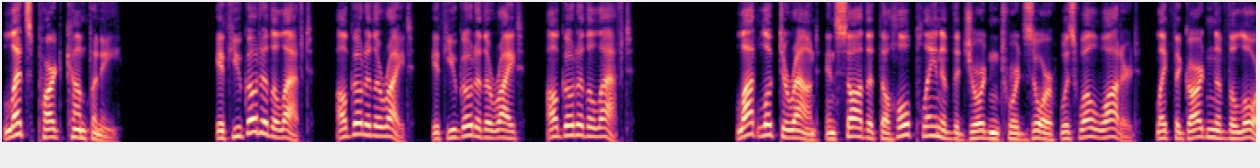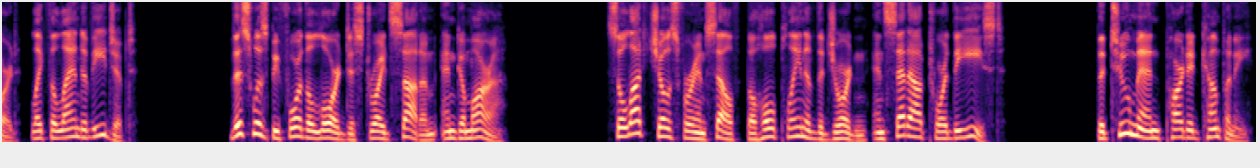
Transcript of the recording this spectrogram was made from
Let's part company. If you go to the left, I'll go to the right, if you go to the right, I'll go to the left. Lot looked around and saw that the whole plain of the Jordan toward Zoar was well watered, like the garden of the Lord, like the land of Egypt. This was before the Lord destroyed Sodom and Gomorrah. So Lot chose for himself the whole plain of the Jordan and set out toward the east. The two men parted company.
